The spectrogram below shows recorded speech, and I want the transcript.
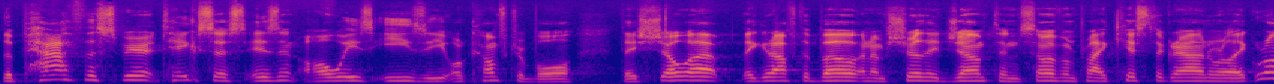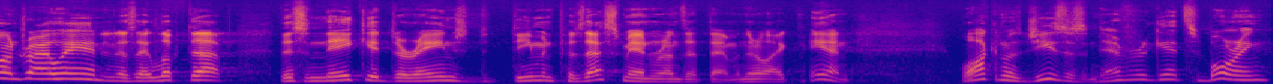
the path the Spirit takes us isn't always easy or comfortable. They show up, they get off the boat, and I'm sure they jumped, and some of them probably kissed the ground and were like, We're on dry land. And as they looked up, this naked, deranged, demon possessed man runs at them. And they're like, Man, walking with Jesus never gets boring.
